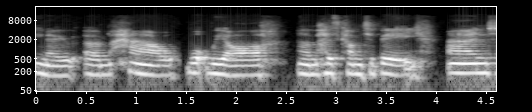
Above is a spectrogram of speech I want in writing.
you know, um, how what we are um, has come to be. And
